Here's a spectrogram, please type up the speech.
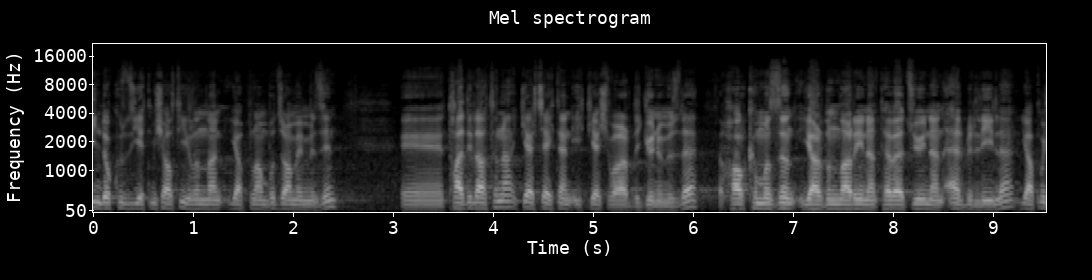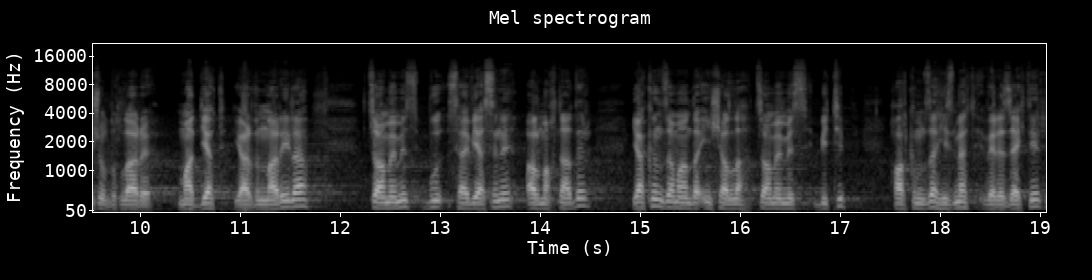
1976 yılından yapılan bu camimizin e, tadilatına gerçekten ihtiyaç vardı günümüzde. Halkımızın yardımlarıyla, teveccühüyle, el birliğiyle yapmış oldukları maddiyat yardımlarıyla camimiz bu seviyesini almaktadır. Yakın zamanda inşallah camimiz bitip halkımıza hizmet verecektir.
